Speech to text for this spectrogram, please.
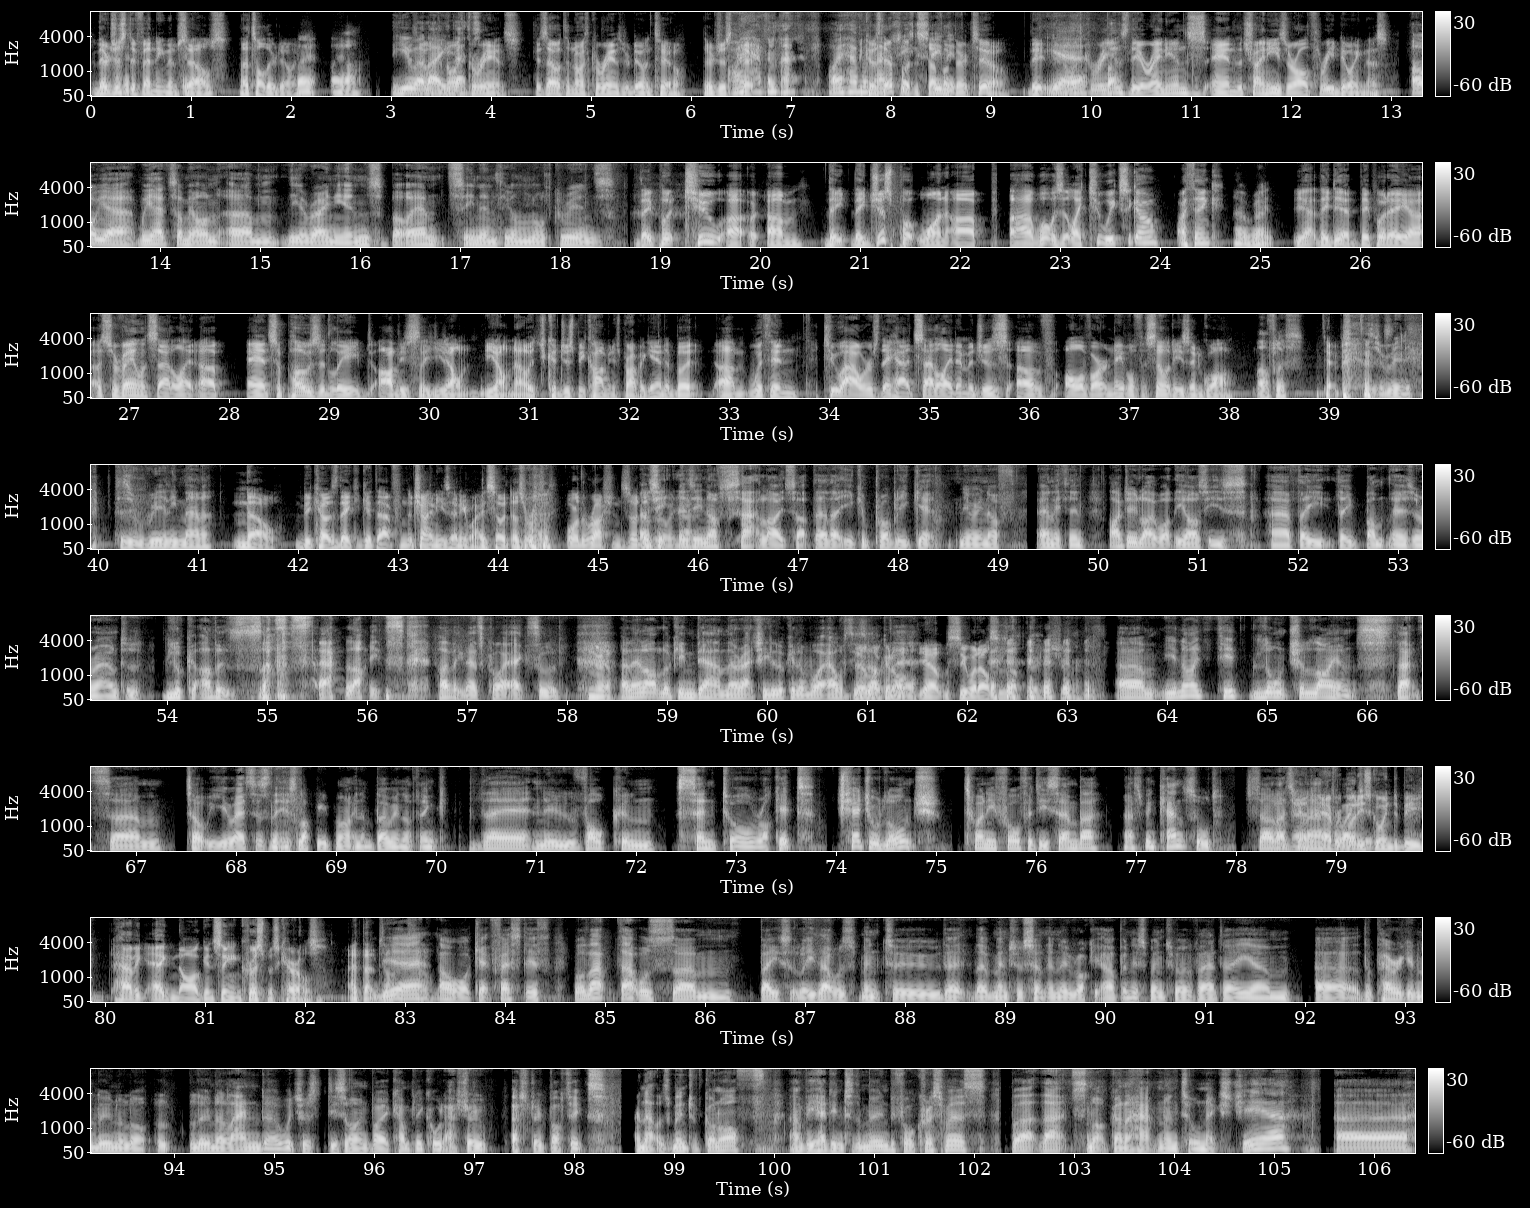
they're just defending themselves. That's all they're doing. They, they are. The ULA. the North that's- Koreans? Is that what the North Koreans are doing too? They're just I haven't. I haven't because they're putting stuff up it. there too. The, the North Koreans, the Iranians, and the Chinese are all three doing this. Oh yeah, we had something on um, the Iranians, but I haven't seen anything on the North Koreans. They put two. Uh, um, they they just put one up. Uh, what was it like two weeks ago? I think. Oh right. Yeah, they did. They put a uh, a surveillance satellite up, and supposedly, obviously, you don't you don't know. It could just be communist propaganda. But um, within two hours, they had satellite images of all of our naval facilities in Guam. Marvelous. Does it really? does it really matter? no, because they could get that from the Chinese anyway, so it doesn't, really, or the Russians, so it There's, doesn't really matter. there's enough satellites up there that you could probably get near enough anything. I do like what the Aussies have. They they bump theirs around to look at others other satellites. I think that's quite excellent. Yeah. And they're not looking down; they're actually looking at what else They're is up looking there. at yeah, see what else is up there. Sure. Um, United Launch Alliance. That's um, total US, isn't it? It's Lockheed Martin and Boeing, I think. Their new Vulcan Centaur rocket scheduled launch 24th of December. That's been cancelled. So that's Oh, going to everybody's going to be having eggnog and singing Christmas carols at that time. Yeah. so. Oh, I'll get festive. Well, that that was um, basically that was meant to they they're meant to have sent a new rocket up, and it's meant to have had a um, uh, the Peregrine lunar lunar lander, which was designed by a company called Astro Astrobotics. And that was meant to have gone off and be heading to the moon before Christmas, but that's not going to happen until next year. Uh,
